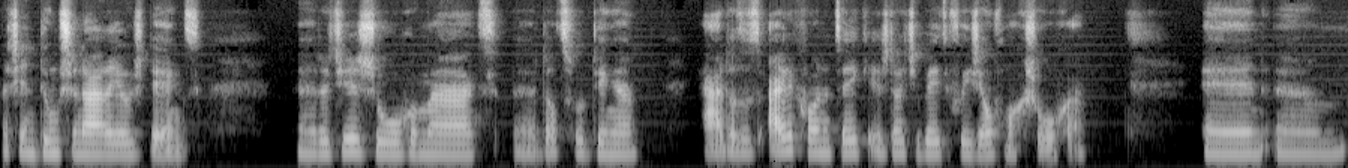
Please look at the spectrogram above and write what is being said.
als je in doemscenario's denkt, uh, dat je je zorgen maakt, dat soort dingen. Ja, dat het eigenlijk gewoon een teken is dat je beter voor jezelf mag zorgen. En um,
